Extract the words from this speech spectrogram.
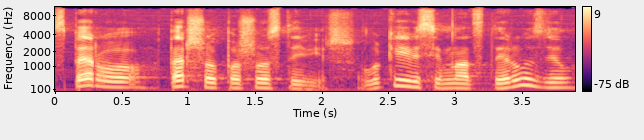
з 1 по 6 вірш. Луки, 18 розділ.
